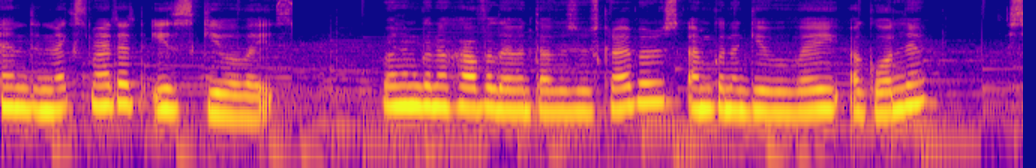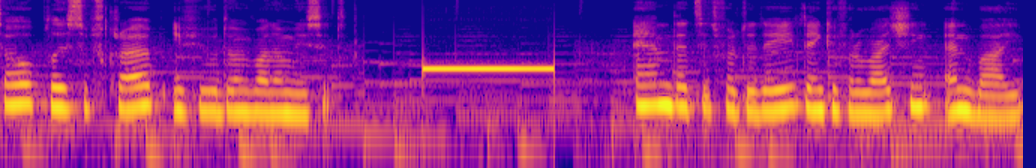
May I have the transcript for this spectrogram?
And the next method is giveaways. When I'm gonna have 11,000 subscribers, I'm gonna give away a godly, so please subscribe if you don't wanna miss it. And that's it for today, thank you for watching and bye.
